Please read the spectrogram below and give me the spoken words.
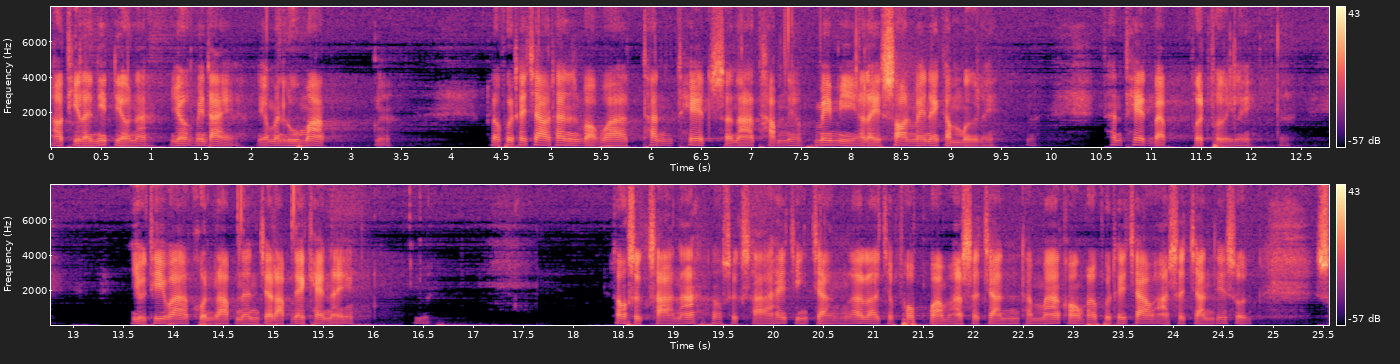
เอาทีละนิดเดียวนะ เยอะไม่ได้ เดี๋ยวมันรู้มากพระพุทธเจ้าท่านบอกว่าท่านเทศนาธรรมเนี่ยไม่มีอะไรซ่อนไว้ในกำมือเลย ท่านเทศแบบเปิดเผยเลย อยู่ที่ว่าคนรับนั้นจะรับได้แค่ไหน ต้องศึกษานะ ต้องศึกษาให้จริงจัง แล้วเราจะพบความอัศจรรย์ธรรมะของพระพุทธเจ้าอัศจรรย์ที่สุด ส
